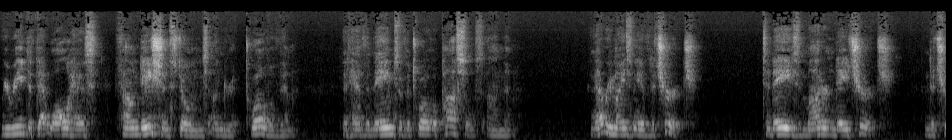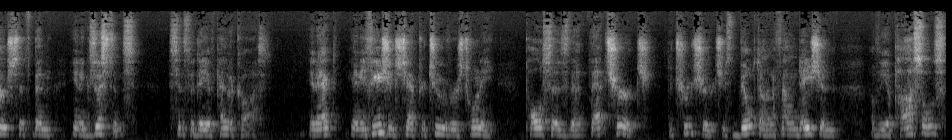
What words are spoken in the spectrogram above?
We read that that wall has foundation stones under it, 12 of them, that have the names of the 12 apostles on them. And that reminds me of the church, today's modern day church, and the church that's been in existence since the day of Pentecost. In, Act, in Ephesians chapter 2, verse 20, Paul says that that church the true church is built on a foundation of the apostles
